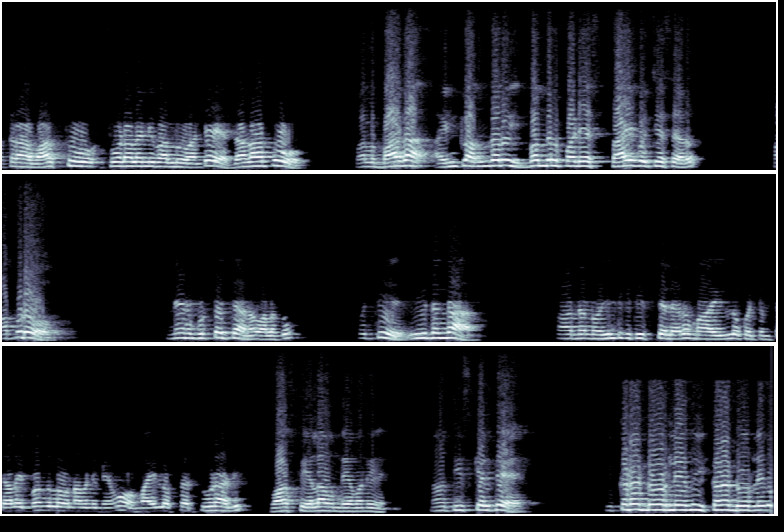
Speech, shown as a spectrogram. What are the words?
అక్కడ వాస్తు చూడాలని వాళ్ళు అంటే దాదాపు వాళ్ళు బాగా ఆ ఇంట్లో అందరూ ఇబ్బందులు పడే స్థాయికి వచ్చేసారు. అప్పుడు నేను గుర్తొచ్చాను వాళ్ళకు. వచ్చి ఈ విధంగా నన్ను ఇంటికి తీసుకెళ్ళారు. మా ఇల్లు కొంచెం చాలా ఇబ్బందుల్లో ఉన్నామండి మేము. మా ఇల్లు ఒకసారి చూడాలి. వాస్తు ఎలా ఉందేమని నన్ను తీసుకెళ్తే ఇక్కడ డోర్ లేదు ఇక్కడ డోర్ లేదు.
